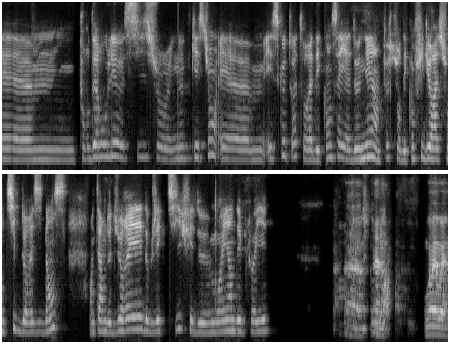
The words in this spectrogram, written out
Euh, pour dérouler aussi sur une autre question, euh, est-ce que toi, tu aurais des conseils à donner un peu sur des configurations type de résidence en termes de durée, d'objectifs et de moyens déployés? Euh, Alors, ouais, ouais.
